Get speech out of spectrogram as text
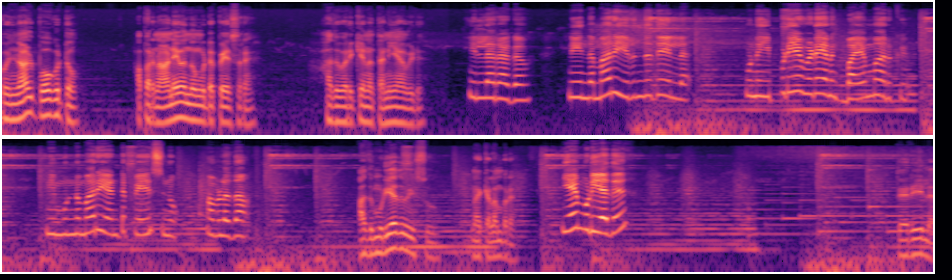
கொஞ்ச நாள் போகட்டும். அப்புறம் நானே வந்து உங்கள்கிட்ட பேசுகிறேன் அது வரைக்கும் என்னை தனியாக விடு. இல்லை ராகவ். நீ இந்த மாதிரி இருந்ததே இல்லை. உன்னை இப்படியே விட எனக்கு பயமா இருக்கு. நீ முன்ன மாதிரி என்கிட்ட பேசணும். அவ்வளோதான் அது முடியாது வயசு நான் கிளம்புறேன். ஏன் முடியாது? தெரியல.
